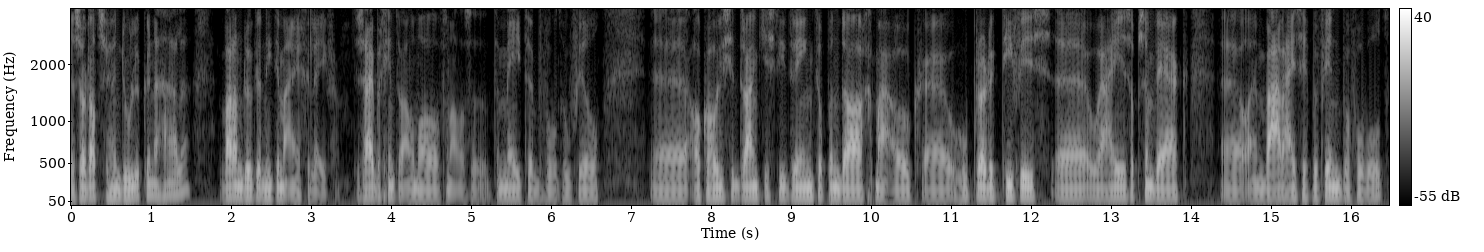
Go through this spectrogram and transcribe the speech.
zodat ze hun doelen kunnen halen. Waarom doe ik dat niet in mijn eigen leven? Dus hij begint er allemaal van alles te meten. Bijvoorbeeld hoeveel uh, alcoholische drankjes die drinkt op een dag. Maar ook uh, hoe productief is, uh, hoe hij is op zijn werk. en waar hij zich bevindt bijvoorbeeld.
